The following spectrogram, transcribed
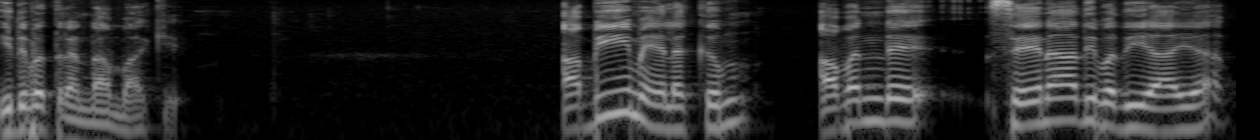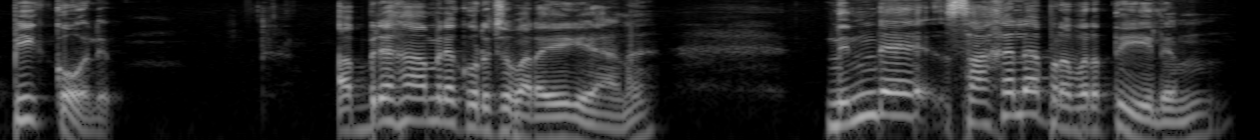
ഇരുപത്തിരണ്ടാം വാക്യം. അബീമേലക്കും അവന്റെ സേനാധിപതിയായ പീക്കോലും അബ്രഹാമിനെ കുറിച്ച് പറയുകയാണ് നിന്റെ സകല പ്രവൃത്തിയിലും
